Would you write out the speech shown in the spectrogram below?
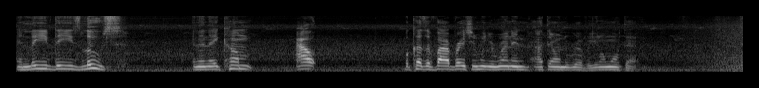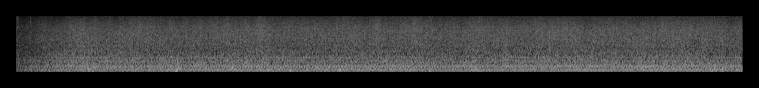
and leave these loose and then they come out because of vibration when you're running out there on the river. You don't want that.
